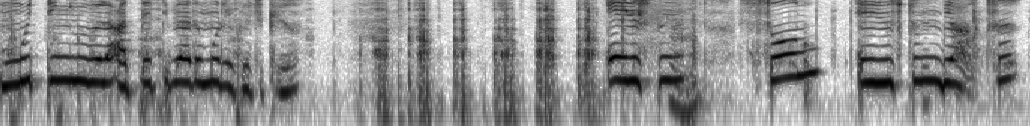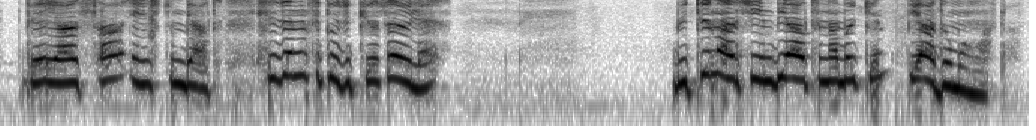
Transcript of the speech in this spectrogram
Muhittin gibi böyle atletli bir adam oraya gözüküyor. En üstün sol, en üstün bir altı veya sağ, en üstün bir altı. Sizde nasıl gözüküyorsa öyle. Bütün her şeyin bir altına bakın. Bir adım olması lazım.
